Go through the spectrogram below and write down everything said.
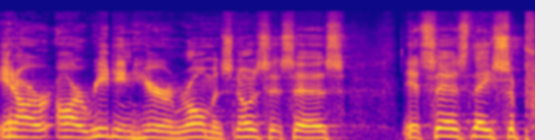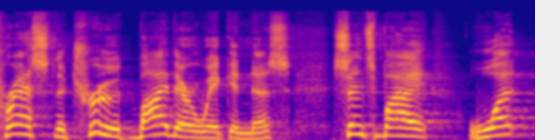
in our, our reading here in Romans, notice it says, it says, they suppress the truth by their wickedness, since by what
